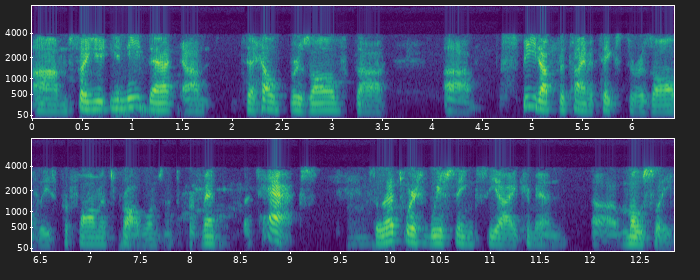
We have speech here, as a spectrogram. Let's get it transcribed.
Um, so you, you need that um, to help resolve the uh, speed up the time it takes to resolve these performance problems and to prevent attacks. So that's where we're seeing CI come in uh, mostly.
